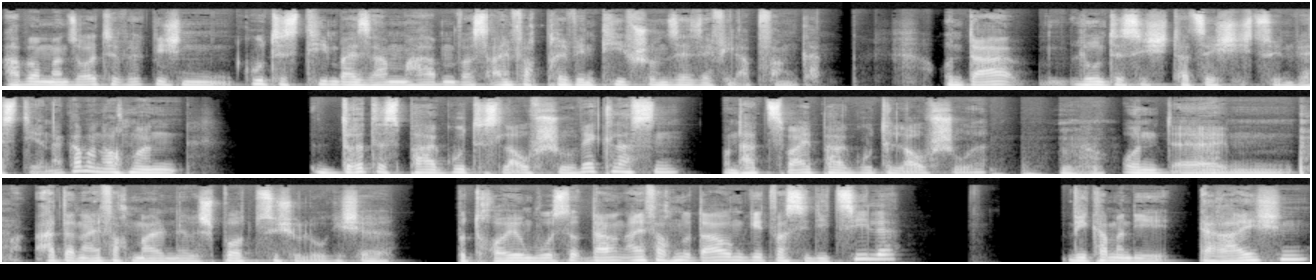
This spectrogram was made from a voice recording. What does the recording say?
aber man sollte wirklich ein gutes Team beisammen haben, was einfach präventiv schon sehr, sehr viel abfangen kann. Und da lohnt es sich tatsächlich zu investieren. Da kann man auch mal ein drittes Paar gutes Laufschuhe weglassen und hat zwei Paar gute Laufschuhe mhm. und ähm, hat dann einfach mal eine sportpsychologische Betreuung, wo es dann einfach nur darum geht, was sind die Ziele, wie kann man die erreichen,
